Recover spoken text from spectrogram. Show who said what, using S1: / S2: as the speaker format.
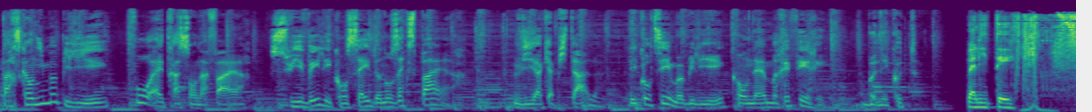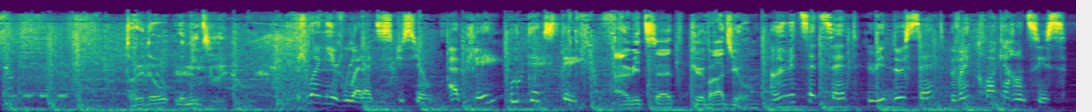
S1: Parce qu'en immobilier, faut être à son affaire. Suivez les conseils de nos experts. Via Capital, les courtiers immobiliers qu'on aime référer. Bonne écoute.
S2: Qualité.
S3: Trudeau, le midi.
S2: Joignez-vous à la discussion. Appelez ou textez.
S3: 187 Cube Radio.
S2: 1877 827 2346.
